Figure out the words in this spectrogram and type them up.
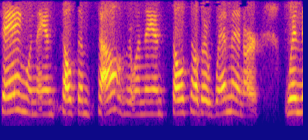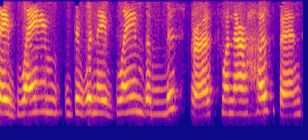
saying when they insult themselves or when they insult other women or when they blame when they blame the mistress when their husband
